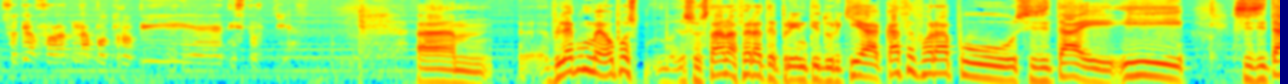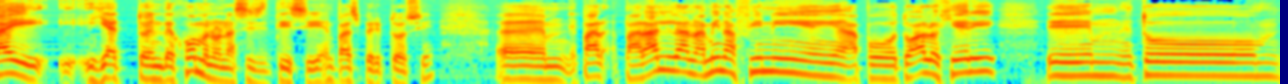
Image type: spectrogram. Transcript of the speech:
σε ό,τι αφορά την αποτροπή ε, της Τουρκίας βλέπουμε όπως σωστά αναφέρατε πριν την Τουρκία κάθε φορά που συζητάει ή συζητάει για το ενδεχόμενο να συζητήσει εν πάση περιπτώσει παράλληλα να μην αφήνει από το άλλο χέρι το ε,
